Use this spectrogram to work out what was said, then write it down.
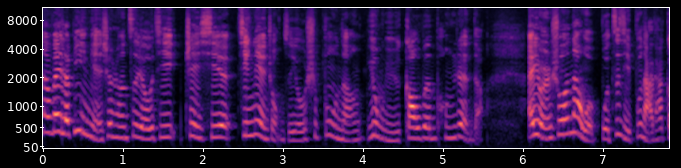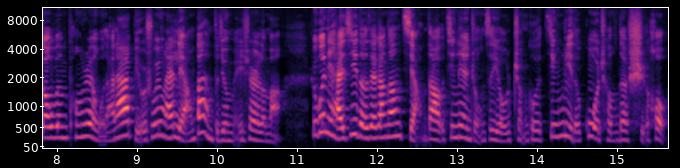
那为了避免生成自由基，这些精炼种子油是不能用于高温烹饪的。哎，有人说，那我我自己不拿它高温烹饪，我拿它，比如说用来凉拌，不就没事了吗？如果你还记得，在刚刚讲到精炼种子油整个经历的过程的时候，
